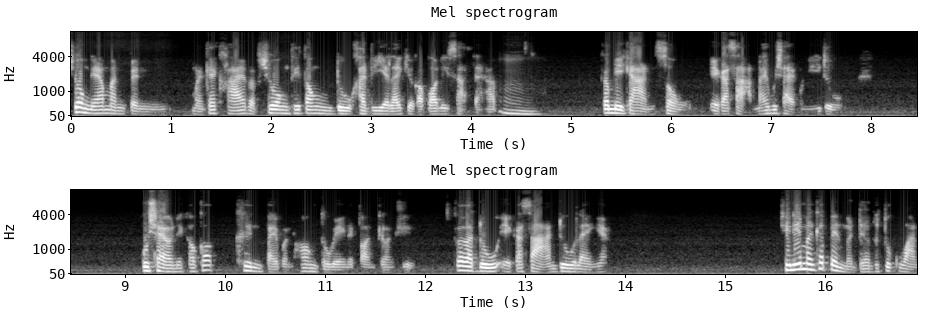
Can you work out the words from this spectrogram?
ช่วงเนี้ยมันเป็นเหมือนคล้ายๆ แบบช่วงที่ต้องดูคดีอะไรเกี่ยวกับบริษัทนะครับอืมก็มีการส่งเอกสารมาให้ผู้ชายคนนี้ดู ผู้ชายคนนี้เขาก็ขึ้นไปบนห้องตัวเองในตอนกลางคืนก็ดูเอกสารดูอะไรเงี้ย ทีนี้มันก็เป็นเหมือนเดิมทุกๆวัน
